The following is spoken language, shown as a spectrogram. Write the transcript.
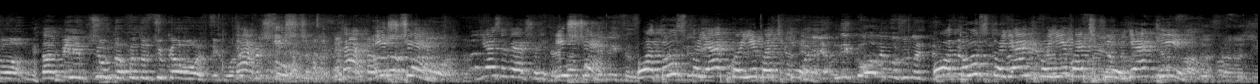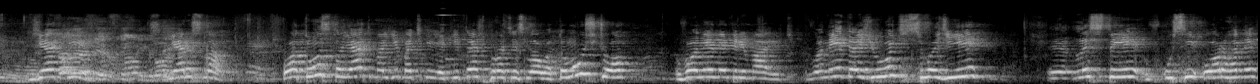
Що, там Піліпчук до Федорчука ходить, Так, і ще, так, і ще, я завершую, і ще, отут стоять мої батьки. Я нікого не можу знайти. Отут стоять мої батьки, які? Які? Ярослав, отут стоять мої батьки, які теж проти слова, тому що вони не дрімають. Вони дають свої листи в усі органи,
